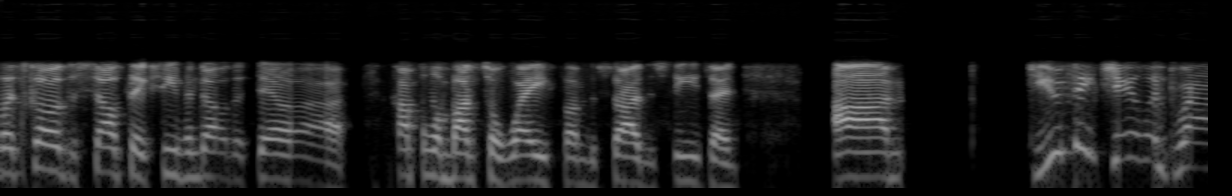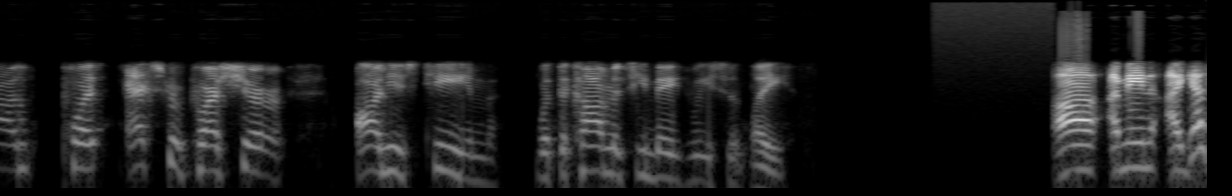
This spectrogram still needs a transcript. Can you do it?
let's go to the Celtics, even though that they're a couple of months away from the start of the season. Um, do you think Jaylen Brown put extra pressure on his team with the comments he made recently? Uh, I mean, I guess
